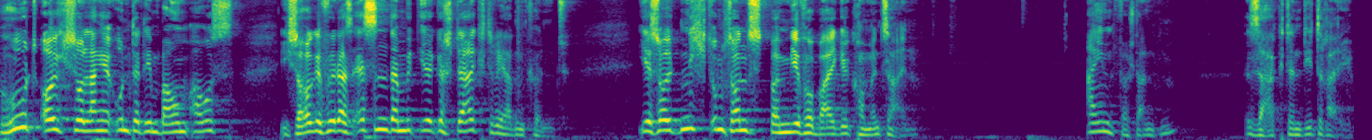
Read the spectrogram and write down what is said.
Ruht euch so lange unter dem Baum aus. Ich sorge für das Essen, damit ihr gestärkt werden könnt. Ihr sollt nicht umsonst bei mir vorbeigekommen sein. Einverstanden, sagten die drei.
